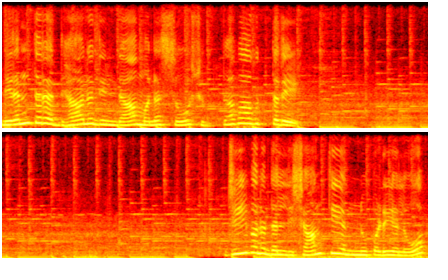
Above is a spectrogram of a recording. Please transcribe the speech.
ನಿರಂತರ ಧ್ಯಾನದಿಂದ ಮನಸ್ಸು ಶುದ್ಧವಾಗುತ್ತದೆ. ಜೀವನದಲ್ಲಿ ಶಾಂತಿಯನ್ನು ಪಡೆಯಲು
